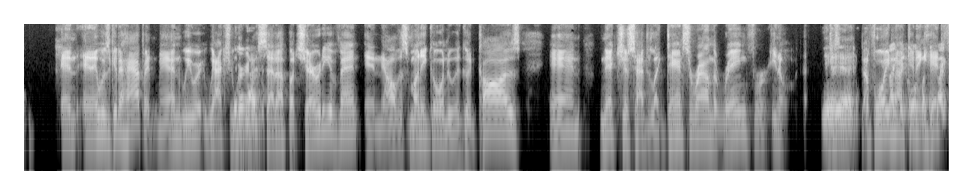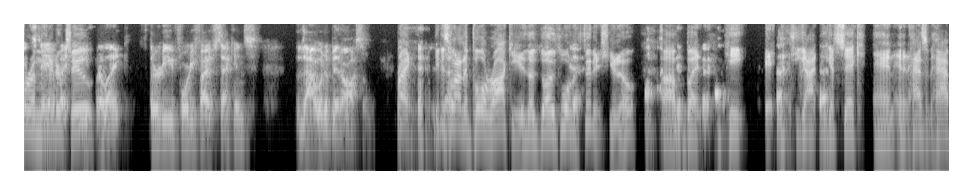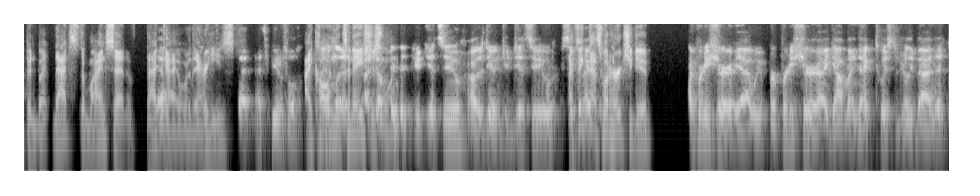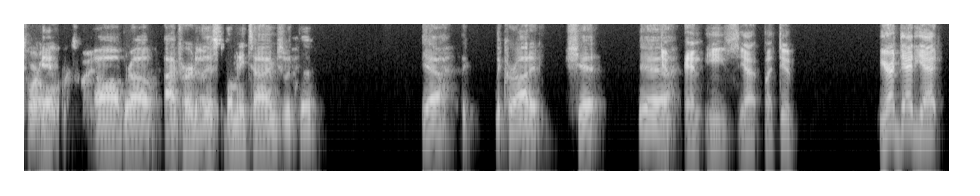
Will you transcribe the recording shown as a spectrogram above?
and and it was going to happen, man. We were we actually were going to set up a charity event, and all this money going to a good cause. And Nick just had to like dance around the ring for you know, yeah, yeah. avoid not getting hit for a minute or two for like 30, 45 seconds. That would have been awesome. Right. He just wanted to pull a Rocky. I just want to finish, you know. Um, but he it, he got he got sick and and it hasn't happened but that's the mindset of that yeah. guy over there. He's that, that's beautiful. I call I him the uh, tenacious I jumped one. into jiu-jitsu. I was doing jiu-jitsu i think that's what hurt you dude. I'm pretty sure. Yeah we were pretty sure i got my neck twisted really bad and it tore a yeah. hole in my spine. Oh bro. I've heard of this so many times with the yeah the, the carotid shit. Yeah. yeah and he's yeah but dude you're not dead yet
